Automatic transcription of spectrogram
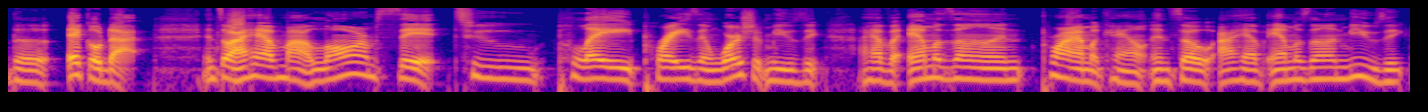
The Echo Dot. And so I have my alarm set to play praise and worship music. I have an Amazon Prime account. And so I have Amazon Music.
